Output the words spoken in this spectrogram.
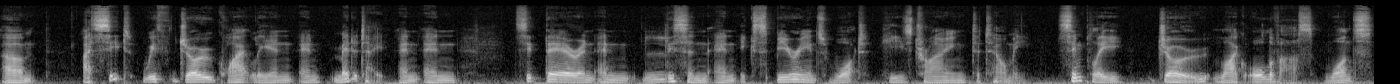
Um, I sit with Joe quietly and, and meditate and, and sit there and, and listen and experience what he's trying to tell me. Simply, Joe, like all of us, wants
